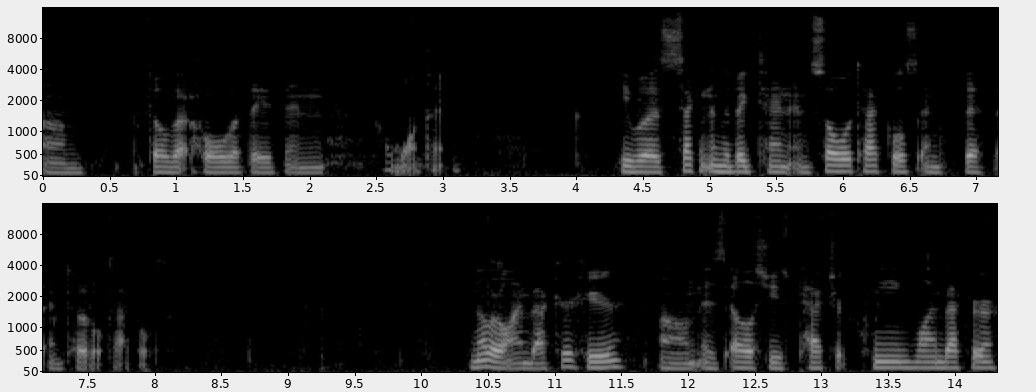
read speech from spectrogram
um, fill that hole that they've been wanting. He was second in the Big Ten in solo tackles and fifth in total tackles. Another linebacker here um, is LSU's Patrick Queen linebacker.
